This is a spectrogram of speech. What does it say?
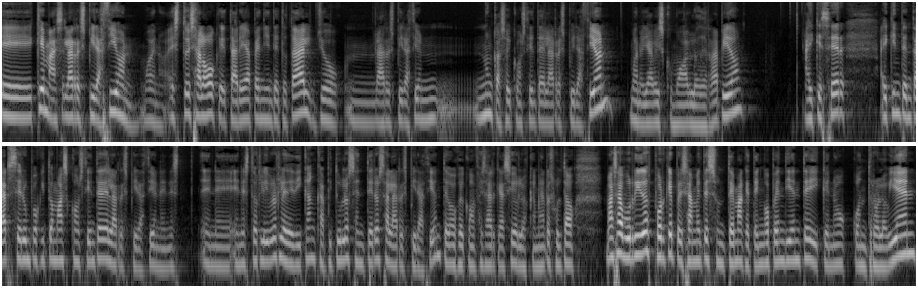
Eh, ¿Qué más? La respiración. Bueno, esto es algo que tarea pendiente total. Yo mm, la respiración nunca soy consciente de la respiración. Bueno, ya veis cómo hablo de rápido hay que ser, hay que intentar ser un poquito más consciente de la respiración. En, en, estos libros le dedican capítulos enteros a la respiración. Tengo que confesar que ha sido los que me han resultado más aburridos porque precisamente es un tema que tengo pendiente y que no controlo bien.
